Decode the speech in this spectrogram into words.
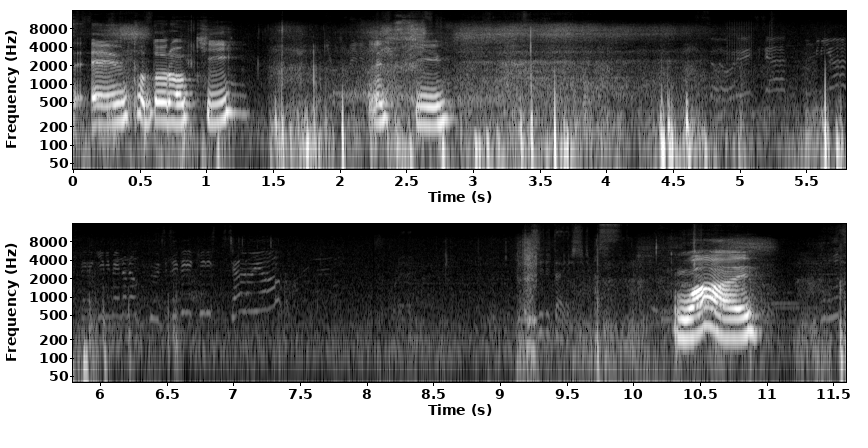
uh, Todoroki. Let's see. Why?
